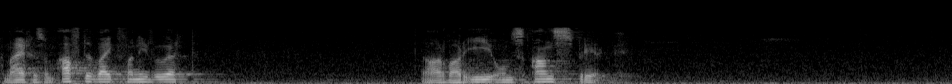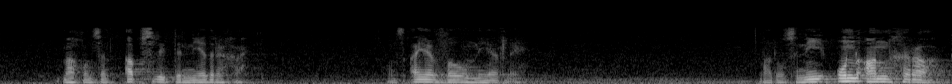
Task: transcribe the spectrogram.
geneig is om af te wyk van U woord. Daar waar U ons aanspreek. Mag ons in absolute nederigheid ons eie wil neerlê. Laat ons nie onaangeraak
